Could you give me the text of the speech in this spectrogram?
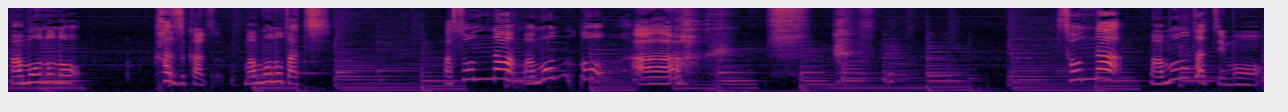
魔物の数々魔物たち、まあ、そんな魔物あ そんな魔物たちも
